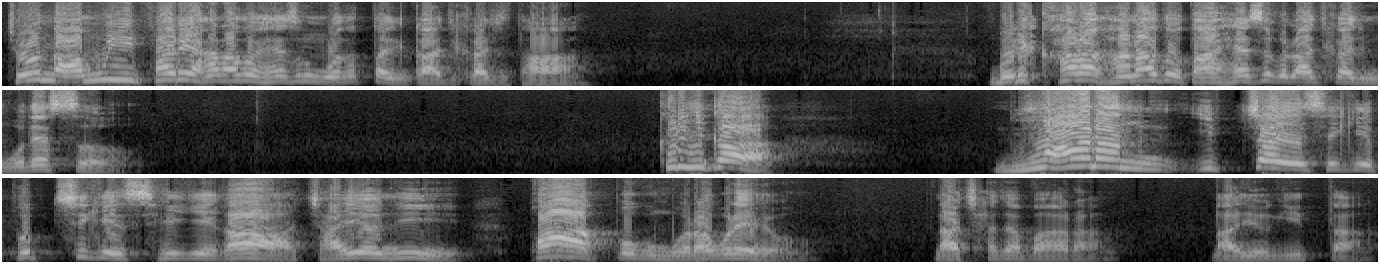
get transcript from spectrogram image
저 나무 이파리 하나도 해석 못했다니까 아직까지 다. 머리카락 하나도 다 해석을 아직까지 못했어. 그러니까 무한한 입자의 세계, 법칙의 세계가 자연이 과학 보고 뭐라고 그래요? 나 찾아봐라. 나 여기 있다.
